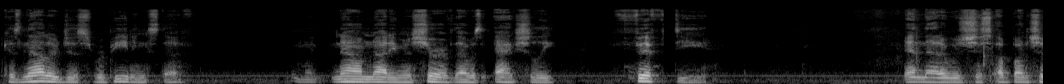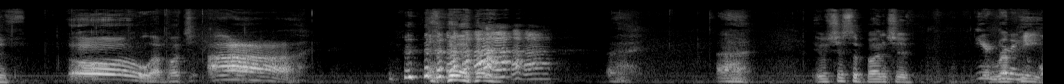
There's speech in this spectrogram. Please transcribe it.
Because now they're just repeating stuff. I'm like, now I'm not even sure if that was actually 50. And that it was just a bunch of. Oh, a bunch of. Ah! Ah. it was just a bunch of You're repeats.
